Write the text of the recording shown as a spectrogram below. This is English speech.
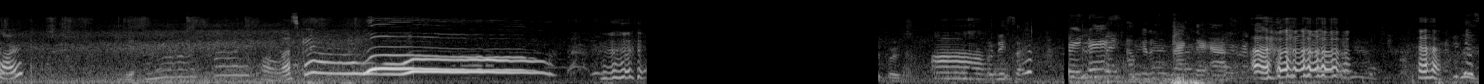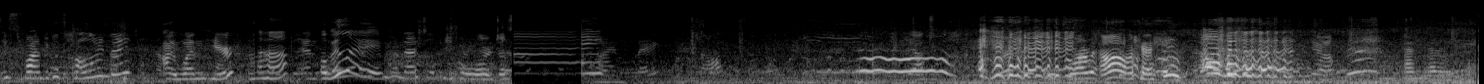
Well, let's go. Ah. I'm gonna smack their ass. Because it's fun because Halloween day I went here Uh-huh. and Oh, really? international people were just oh okay. I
